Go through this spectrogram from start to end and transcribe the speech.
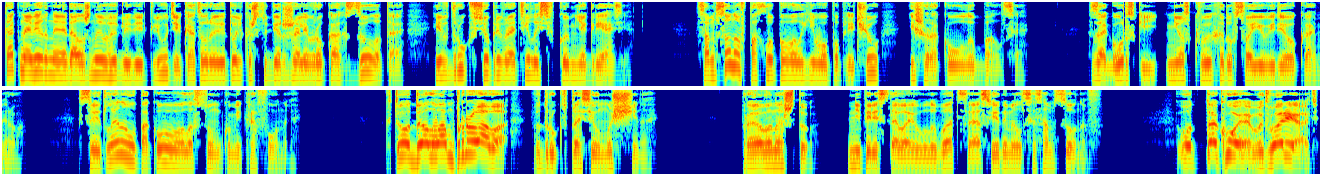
Так, наверное, должны выглядеть люди, которые только что держали в руках золото, и вдруг все превратилось в комья грязи. Самсонов похлопывал его по плечу и широко улыбался. Загорский нес к выходу в свою видеокамеру. Светлана упаковывала в сумку микрофоны. «Кто дал вам право?» — вдруг спросил мужчина. «Право на что?» — не переставая улыбаться, осведомился Самсонов. «Вот такое вытворять!»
